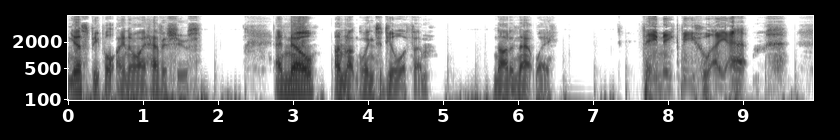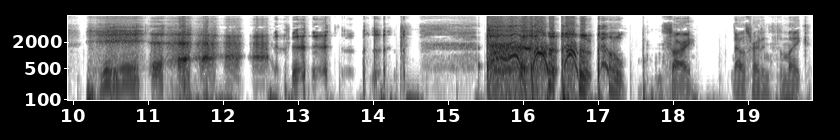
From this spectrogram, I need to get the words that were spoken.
Yes, people, I know I have issues. And no, I'm not going to deal with them. Not in that way. They make me who I am. sorry. That was right into the mic.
